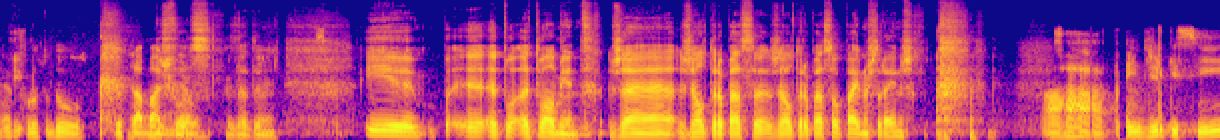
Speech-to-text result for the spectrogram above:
É e... fruto do, do trabalho do dela. Exatamente. E eh, atu atualmente já, já, ultrapassa, já ultrapassa o pai nos treinos? Ah, tem dia que sim.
